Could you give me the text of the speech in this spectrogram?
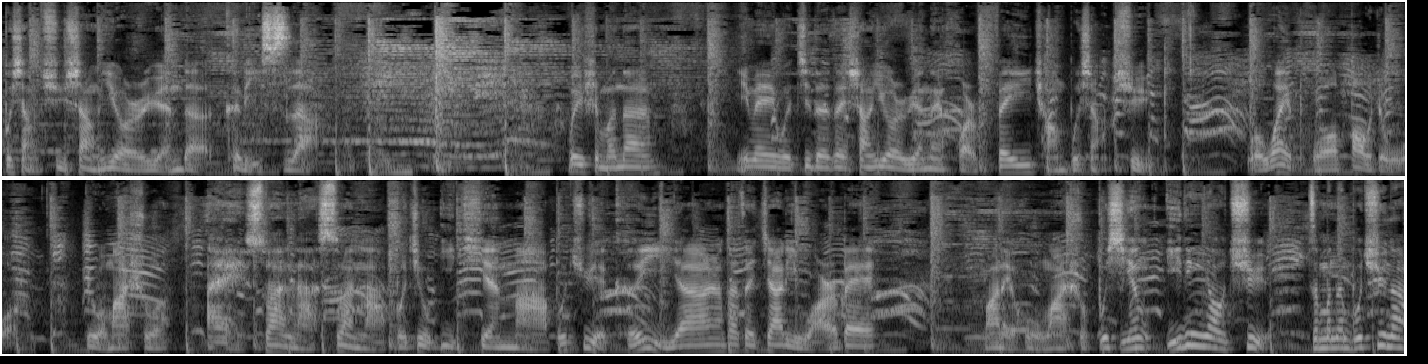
不想去上幼儿园的克里斯啊。为什么呢？因为我记得在上幼儿园那会儿非常不想去。我外婆抱着我，对我妈说：“哎，算了算了，不就一天嘛，不去也可以呀，让他在家里玩呗。”完了以后，我妈说：“不行，一定要去，怎么能不去呢？”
